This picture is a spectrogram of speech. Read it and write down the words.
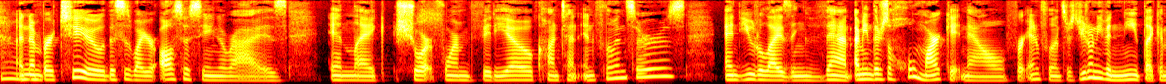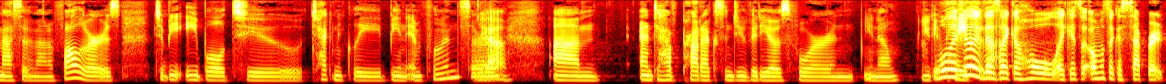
And number two, this is why you're also seeing a rise in like short form video content influencers and utilizing them. I mean, there's a whole market now for influencers. You don't even need like a massive amount of followers to be able to technically be an influencer. Yeah. Um, and to have products and do videos for, and you know, you get Well, I feel like there's that. like a whole, like it's almost like a separate,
